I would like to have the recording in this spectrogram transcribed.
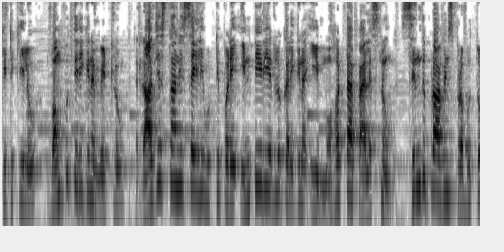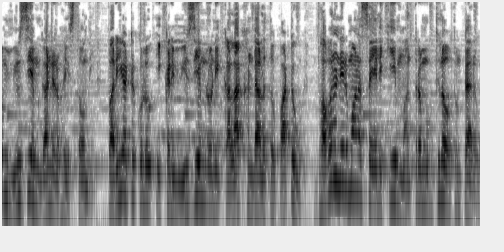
కిటికీలు వంపు తిరిగిన మెట్లు రాజస్థానీ శైలి ఉట్టిపడే ఇంటీరియర్లు కలిగిన ఈ మొహట్టా ప్యాలెస్ను సింధ్ ప్రావిన్స్ ప్రభుత్వం మ్యూజియం గా నిర్వహిస్తోంది. పర్యాటకులు ఇక్కడి మ్యూజియంలోని కళాఖండాలతో పాటు భవన నిర్మాణ శైలికి మంత్రముగ్ధులవుతుంటారు.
